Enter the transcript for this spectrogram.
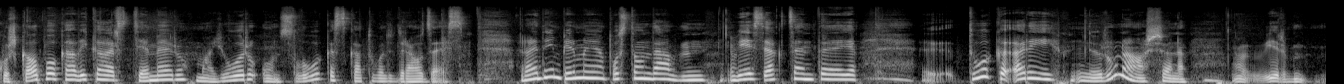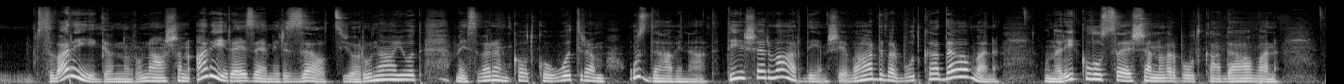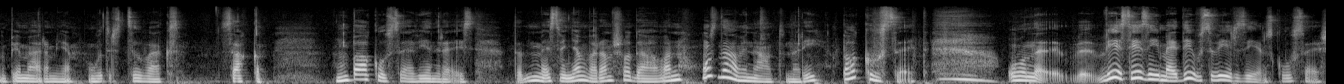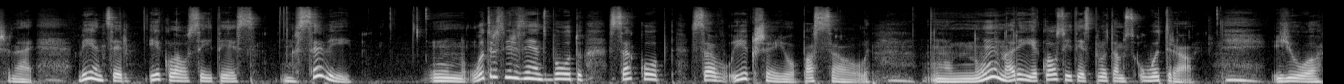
kurš kalpo kā vikārs ķemeru, majoru un slokas katoļu draugzēs. Raidījuma pirmajā pusstundā mm, viesi akcentēja e, to, ka arī runāšana mm, ir svarīga, un runāšana arī reizēm ir zelts, jo runājot, mēs varam kaut ko otram uzdāvināt tieši ar vārdiem. Šie vārdi var būt kā dāvana, un arī klusēšana var būt kā dāvana. Nu, piemēram, ja otrs cilvēks saka, un paklusē vienreiz, tad mēs viņam varam šo dāvanu uzdāvināt un arī paklusēt. Un e, viesi iezīmē divus virzienus klusēšanai. Viens ir ieklausīties sevī. Un otrs virziens būtu sakopt savu iekšējo pasauli. Nu, un arī ieklausīties, protams, otrā. Jo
